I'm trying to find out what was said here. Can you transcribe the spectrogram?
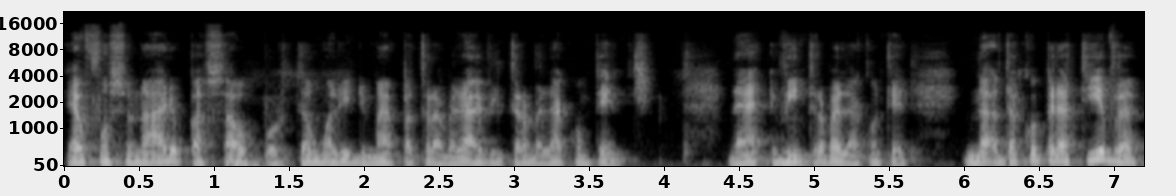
é o funcionário passar o portão ali de manhã para trabalhar e vir trabalhar contente, né? Vim trabalhar contente. Na, da cooperativa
